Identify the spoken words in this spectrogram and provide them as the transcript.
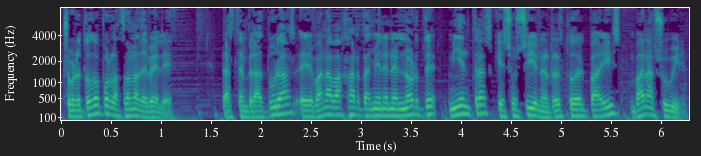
sobre todo por la zona de Vélez. Las temperaturas eh, van a bajar también en el norte, mientras que eso sí, en el resto del país van a subir.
